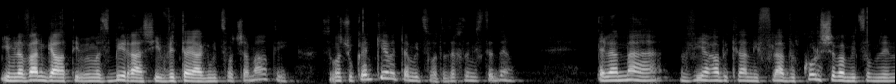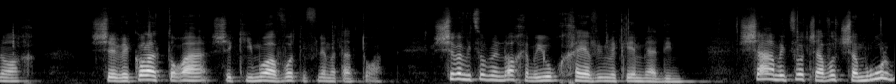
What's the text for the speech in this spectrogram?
עם לבן גרתי ומסביר רש"י ותרי"ג מצוות שאמרתי. זאת אומרת שהוא כן קיים את המצוות, אז איך זה מסתדר? אלא מה, מביא הרבי כלל נפלא בכל שבע מצוות בני נוח, וכל התורה שקיימו אבות לפני מתן תורה. שבע מצוות בני נוח הם היו חייבים לקיים מהדין. שאר המצוות שאבות שמרו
